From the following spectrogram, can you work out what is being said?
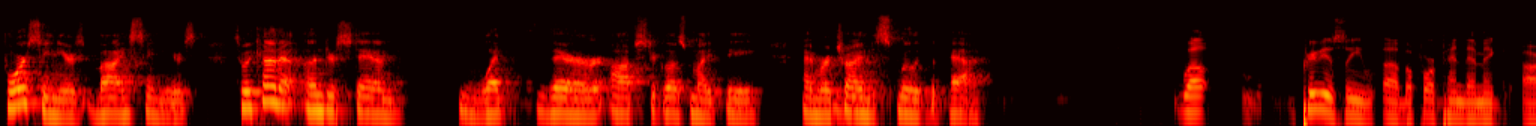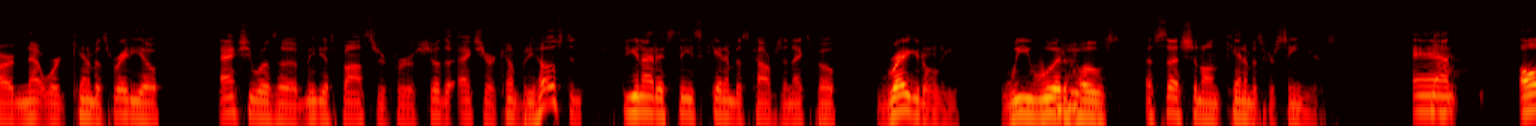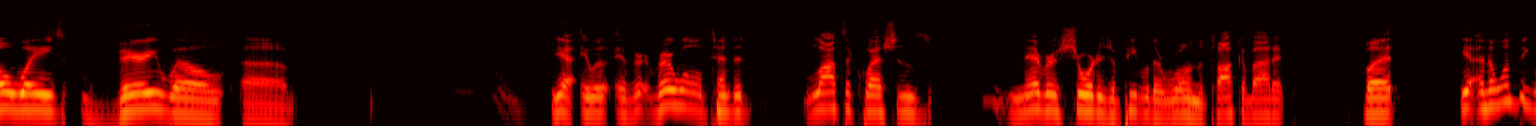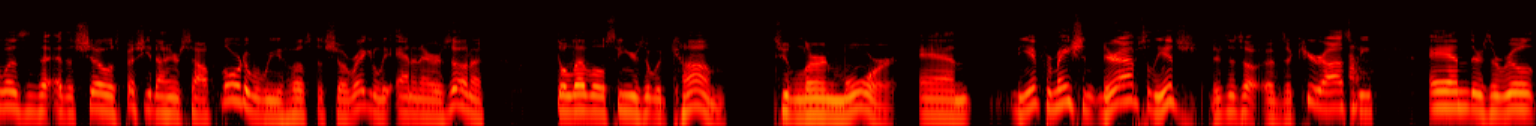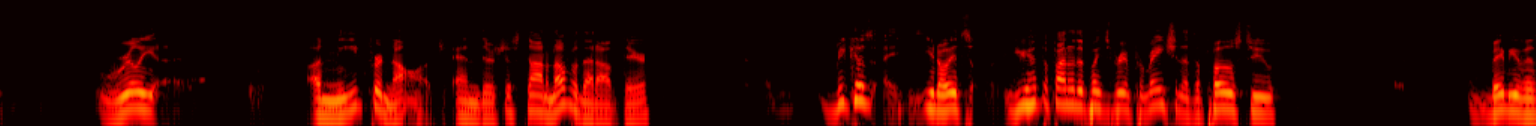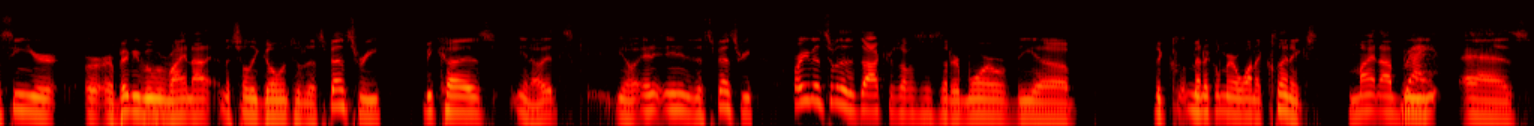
for seniors by seniors. So we kind of understand what their obstacles might be, and we're trying to smooth the path. Well, previously, uh, before pandemic, our network, Cannabis Radio, actually was a media sponsor for a show that actually our company hosted, the United States Cannabis Conference and Expo, regularly we would mm-hmm. host a session on cannabis for seniors, and yeah. always very well. Uh, yeah, it was very well attended. Lots of questions, never a shortage of people that were willing to talk about it. But yeah, and the one thing was is that at the show, especially down here in South Florida, where we host the show regularly, and in Arizona, the level of seniors that would come to learn more and the information, they're absolutely interested. There's a, there's a curiosity and there's a real, really a need for knowledge, and there's just not enough of that out there. Because you know, it's you have to find other places for information as opposed to maybe if a senior or, or baby boomer might not necessarily go into the dispensary because you know it's you know any, any dispensary or even some of the doctors' offices that are more of the uh, the medical marijuana clinics might not be right. as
